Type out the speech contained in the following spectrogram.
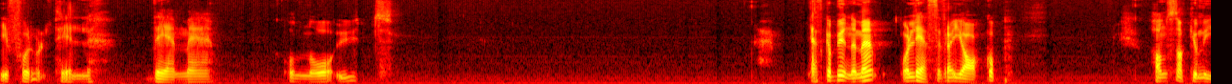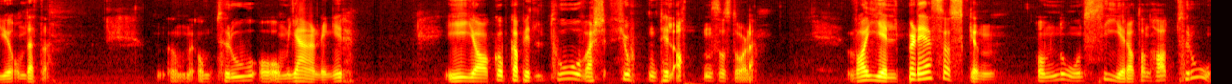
i forhold til det med å nå ut. Jeg skal begynne med å lese fra Jakob han snakker mye om dette. Om, om tro og om gjerninger. I Jakob kapittel 2, vers 14-18 så står det Hva hjelper det, søsken, om noen sier at han har tro,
